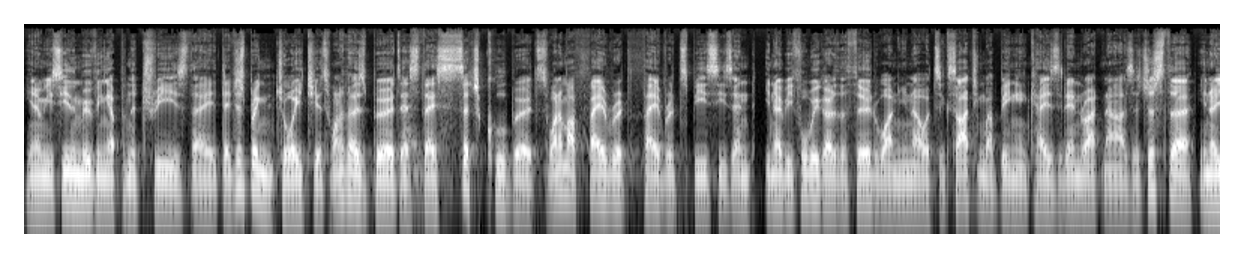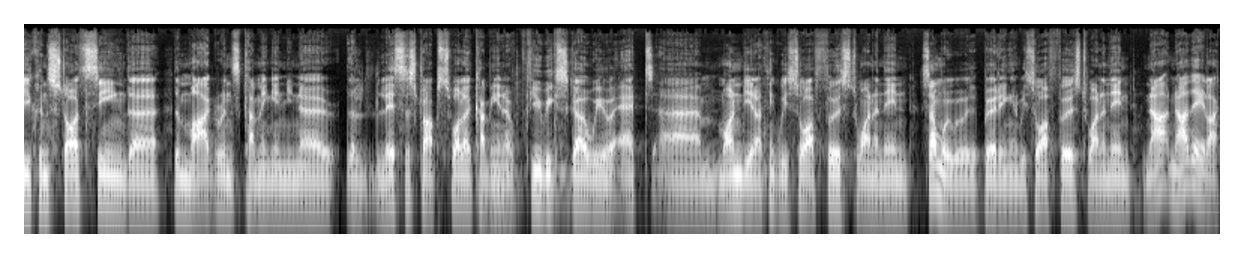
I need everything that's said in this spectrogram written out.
You know, when you see them moving up in the trees, they they just bring joy to you. It's one of those birds. They're, they're such cool birds. It's one of my favorite favorite species. And you know, before we go to the third one, you know, what's exciting about being in KZN right now is it's just the you know you can start seeing the the migrants coming in. You know, the lesser striped swallow coming in. A few weeks ago, we were at um, Mondi, and I think we saw our first one, and then somewhere we were birding, and we saw our first one, and then now now they're like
